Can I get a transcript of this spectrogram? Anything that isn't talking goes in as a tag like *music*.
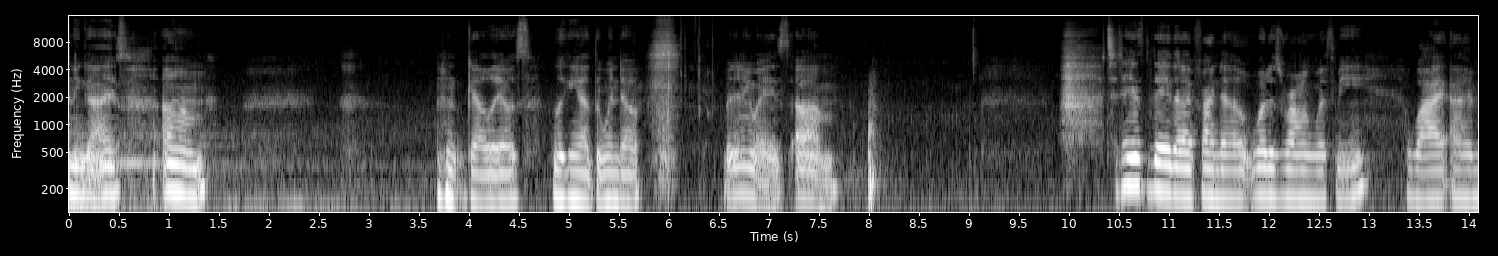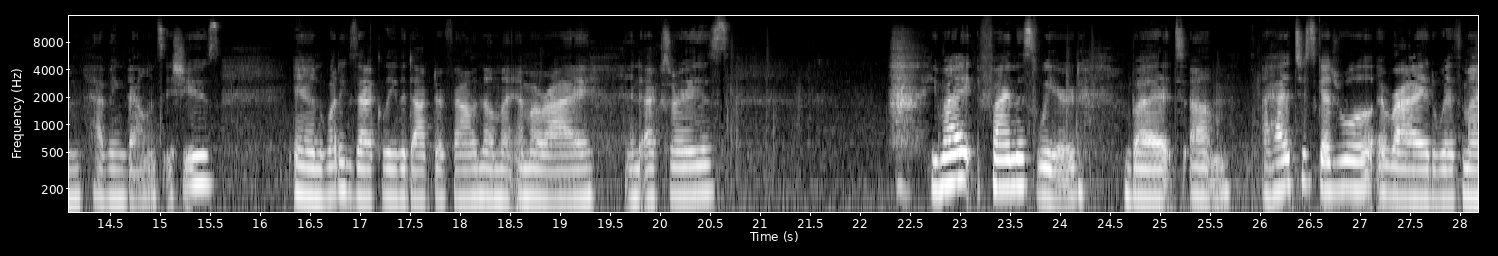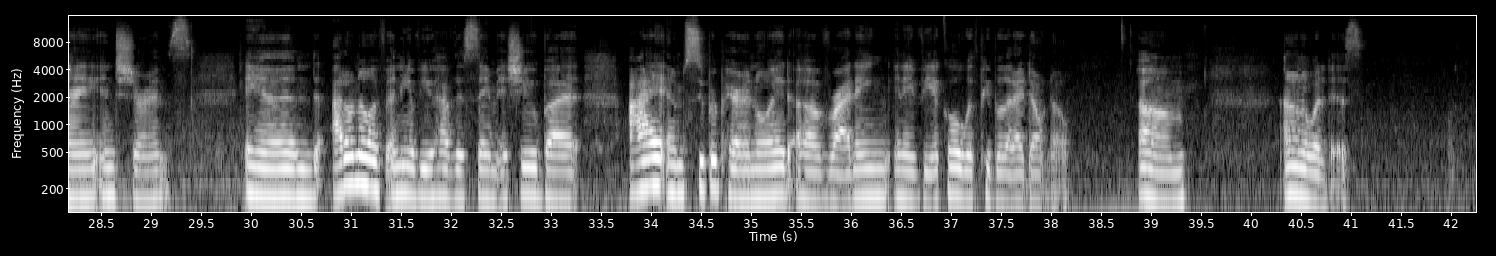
morning, guys. Um, *laughs* Galileo's looking out the window. But anyways, um, *sighs* today is the day that I find out what is wrong with me, why I'm having balance issues, and what exactly the doctor found on my MRI and x-rays. *sighs* You might find this weird, but um, I had to schedule a ride with my insurance and I don't know if any of you have this same issue but I am super paranoid of riding in a vehicle with people that I don't know. Um, I don't know what it is.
